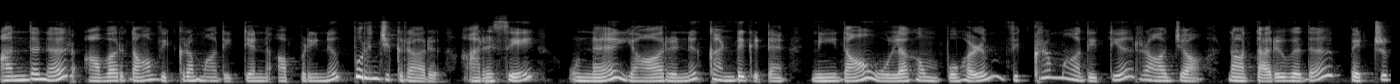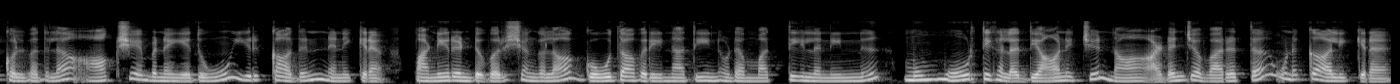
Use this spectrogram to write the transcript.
அந்தனர் அவர்தான் விக்ரமாதித்யன் அப்படின்னு புரிஞ்சுக்கிறாரு. அரசே உன்னை யாருன்னு கண்டுகிட்டேன். நீ தான் உலகம் புகழும் விக்ரமாதித்ய ராஜா. நான் தருவதை பெற்றுக்கொள்வதில் ஆக்ஷேபனை எதுவும் இருக்காதுன்னு நினைக்கிறேன். பன்னிரெண்டு வருஷங்களாக கோதாவரி நதியினோட மத்தியில் நின்று மும்மூர்த்திகளை தியானிச்சு நான் அடைஞ்ச வரத்தை உனக்கு அளிக்கிறேன்.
